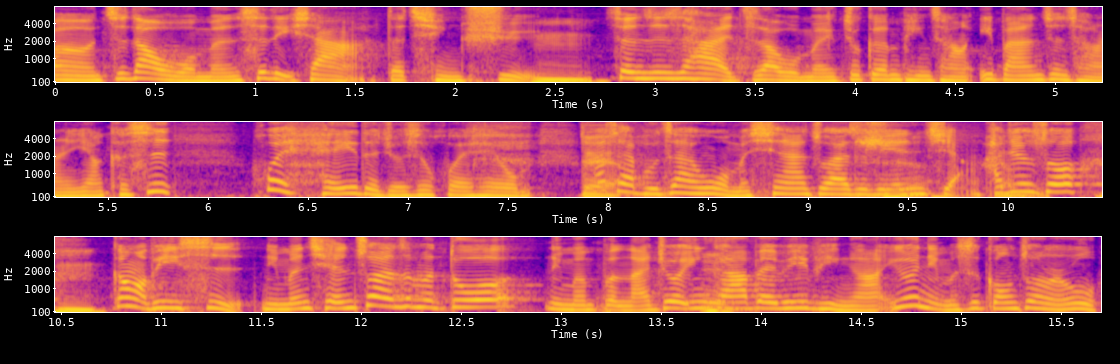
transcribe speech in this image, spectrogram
嗯、呃知道我们私底下的情绪，嗯甚至是他也知道我们就跟平常一般正常人一样，可是。会黑的就是会黑我们，啊他才不在乎我们现在坐在这边讲，他就是说，嗯关我屁事！你们钱赚这么多，你们本来就应该要被批评啊，因为你们是公众人物。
